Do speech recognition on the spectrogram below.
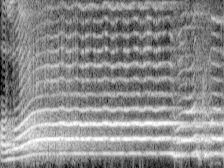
الله أكبر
